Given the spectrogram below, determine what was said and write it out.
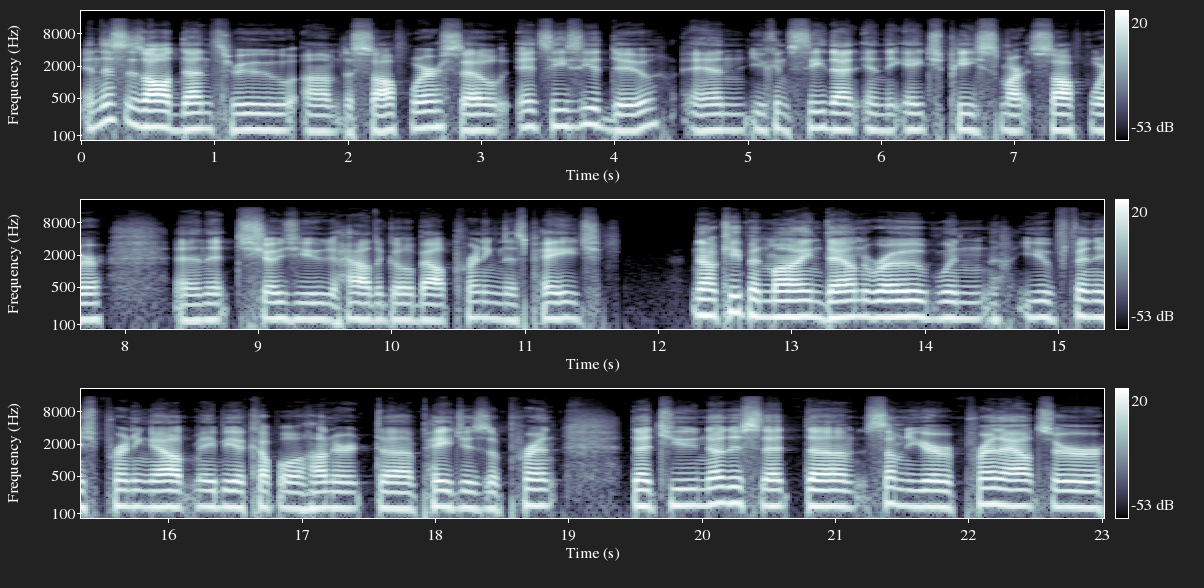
And this is all done through um, the software so it's easy to do and you can see that in the HP smart software and it shows you how to go about printing this page now keep in mind down the road when you finish printing out maybe a couple of hundred uh, pages of print that you notice that uh, some of your printouts are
